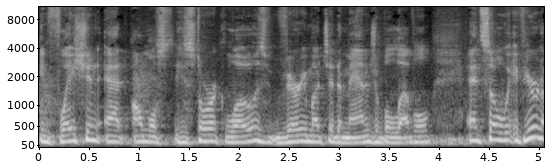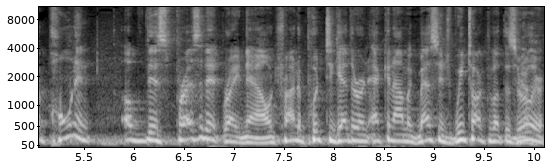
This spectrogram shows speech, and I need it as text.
Inflation at almost historic lows, very much at a manageable level. And so, if you're an opponent of this president right now, trying to put together an economic message, we talked about this earlier.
